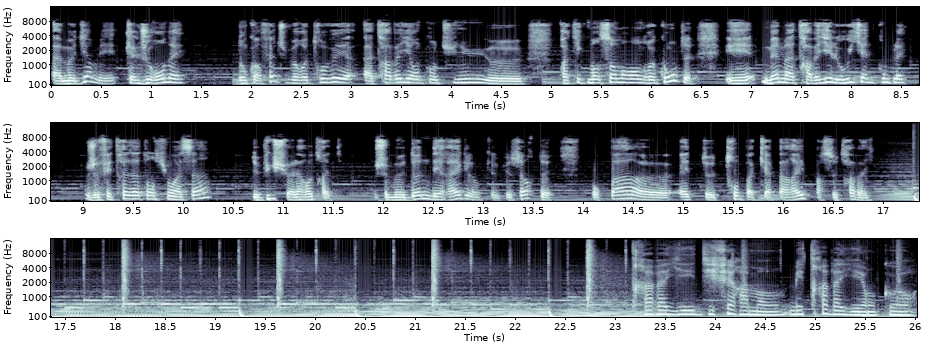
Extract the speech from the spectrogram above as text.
à me dire mais quel jour on est? Donc en fait, je me retrouvais à travailler en continu euh, pratiquement sans m'en rendre compte et même à travailler le week-end complet. Je fais très attention à ça depuis que je suis à la retraite. Je me donne des règles en quelque sorte pour pas être trop accaparé par ce travail. Travailler différemment, mais travailler encore.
